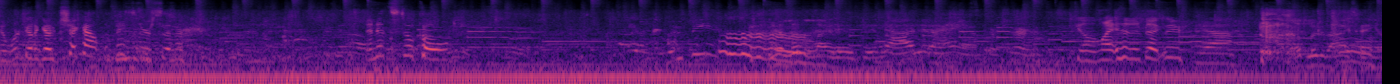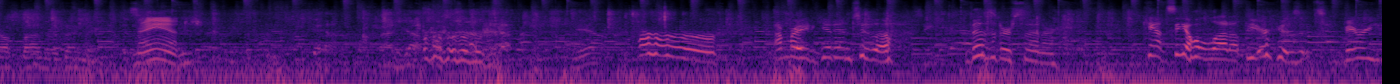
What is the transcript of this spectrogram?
And we're gonna go check out the visitor center. And it's still cold. Loopy? You're a little lightheaded. Yeah, I, I am for sure. feeling lightheaded back there? Yeah. Oh, look at the ice hanging off the bottom of the thing there. Man. Yeah. I'm ready to get into the visitor center. Can't see a whole lot up here because it's very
